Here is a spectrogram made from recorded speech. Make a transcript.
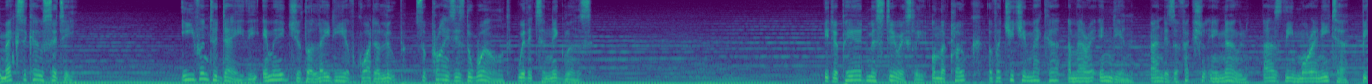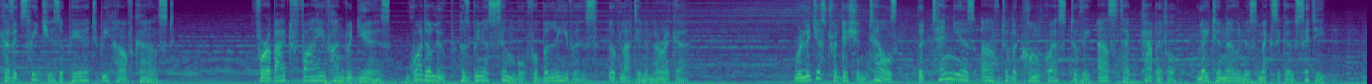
Mexico City. Even today, the image of the Lady of Guadalupe surprises the world with its enigmas. It appeared mysteriously on the cloak of a Chichimeca Amerindian and is affectionately known as the Morenita because its features appear to be half-caste. For about 500 years, Guadalupe has been a symbol for believers of Latin America. Religious tradition tells that 10 years after the conquest of the Aztec capital, later known as Mexico City,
